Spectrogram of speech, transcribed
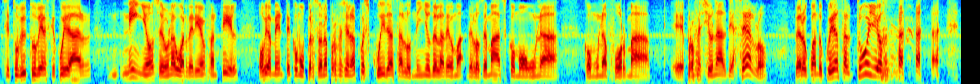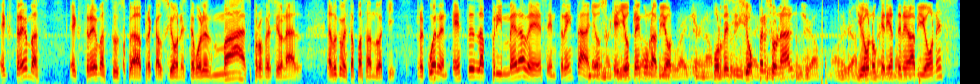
si tú tuvieras que cuidar niños en una guardería infantil, obviamente como persona profesional, pues cuidas a los niños de, de, los demás como una, como una forma eh, profesional de hacerlo, pero cuando cuidas al tuyo, extremas, extremas tus uh, precauciones, te vuelves más profesional. Es lo que me está pasando aquí. Recuerden, esta es la primera vez en 30 años que yo tengo un avión. Por decisión personal, yo no quería tener aviones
